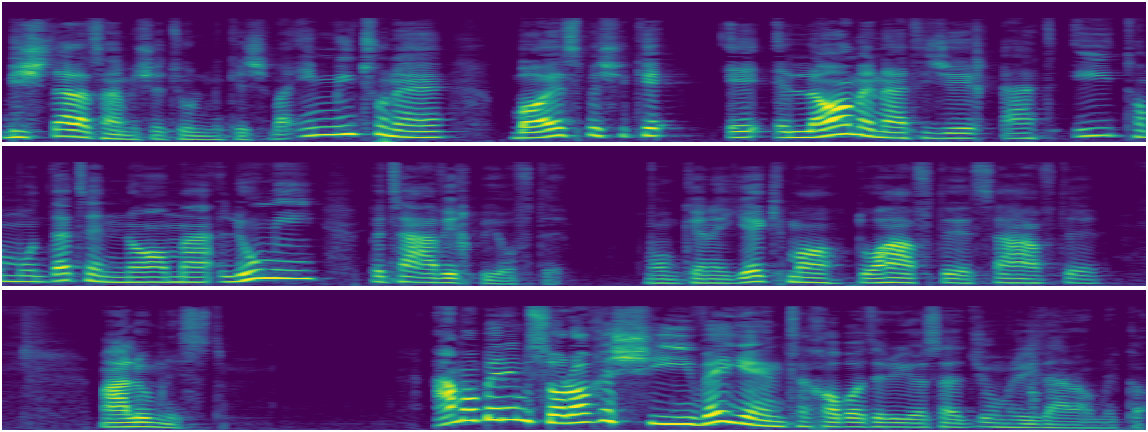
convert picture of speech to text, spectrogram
بیشتر از همیشه طول می‌کشه. و این می‌تونه باعث بشه که اعلام نتیجه قطعی تا مدت نامعلومی به تعویق بیفته. ممکنه یک ماه دو هفته سه هفته. معلوم نیست. اما بریم سراغ شیوه انتخابات ریاست جمهوری در آمریکا.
